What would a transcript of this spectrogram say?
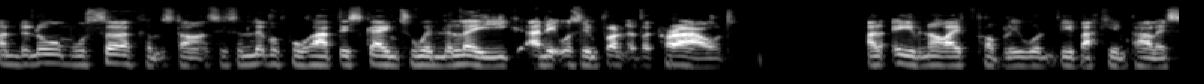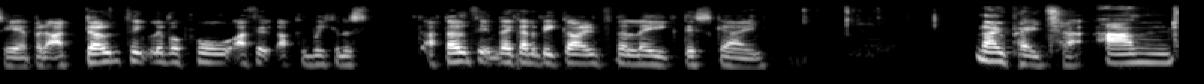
under normal circumstances and Liverpool had this game to win the league and it was in front of a crowd even I probably wouldn't be back in Palace here. But I don't think Liverpool. I think I can, we can. I don't think they're going to be going for the league this game. No, Peter, and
